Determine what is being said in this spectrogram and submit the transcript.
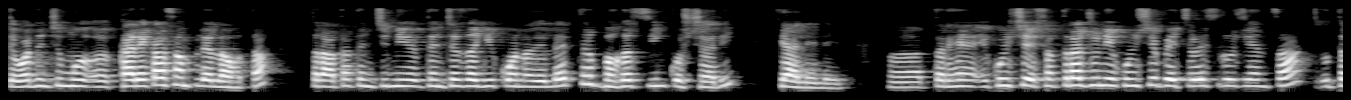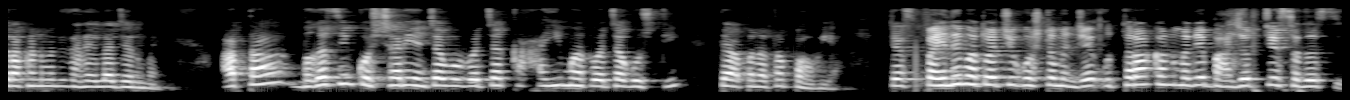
तेव्हा त्यांची कार्यकाळ संपलेला होता. तर आता त्यांची निय त्यांच्या जागी कोण आलेले आहेत? तर भगतसिंग कोश्यारी हे आलेले आहेत. तर हे एकोणीसशे सतरा जून एकोणीसशे बेचाळीस रोजी यांचा उत्तराखंडमध्ये झालेला जन्म आहे. आता भगतसिंग कोश्यारी यांच्याबरोबरच्या काही महत्त्वाच्या गोष्टी त्या आपण आता पाहूया. त्यास पहिली महत्त्वाची गोष्ट म्हणजे उत्तराखंडमध्ये भाजपचे सदस्य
